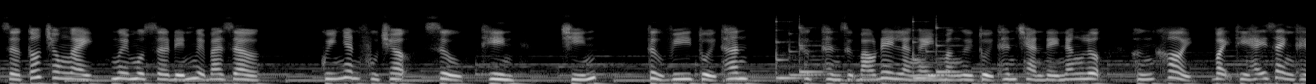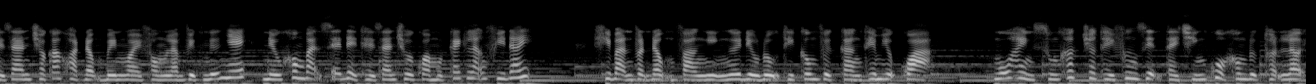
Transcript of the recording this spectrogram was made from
Giờ tốt trong ngày, 11 giờ đến 13 giờ. Quý nhân phù trợ, Sửu, Thìn. 9. Tử vi tuổi thân. Thực thần dự báo đây là ngày mà người tuổi thân tràn đầy năng lượng, hứng khởi, vậy thì hãy dành thời gian cho các hoạt động bên ngoài phòng làm việc nữa nhé, nếu không bạn sẽ để thời gian trôi qua một cách lãng phí đấy. Khi bạn vận động và nghỉ ngơi điều độ thì công việc càng thêm hiệu quả. Ngũ hành xung khắc cho thấy phương diện tài chính của không được thuận lợi.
